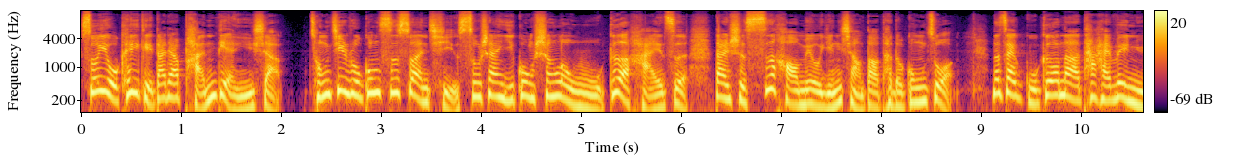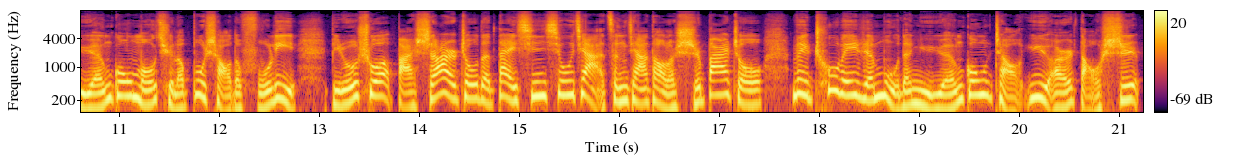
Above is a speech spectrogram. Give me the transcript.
所以我可以给大家盘点一下。从进入公司算起，苏珊一共生了五个孩子，但是丝毫没有影响到她的工作。那在谷歌呢，她还为女员工谋取了不少的福利，比如说把十二周的带薪休假增加到了十八周，为初为人母的女员工找育儿导师。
